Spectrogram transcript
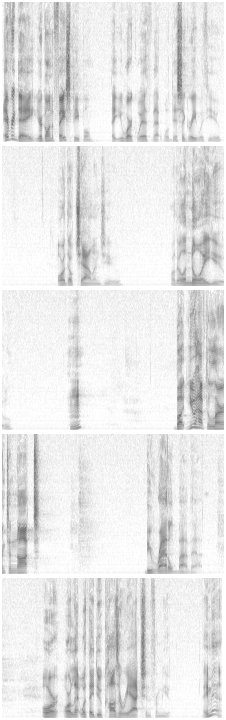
Every day, you're going to face people that you work with that will disagree with you, or they'll challenge you, or they'll annoy you. Hmm? But you have to learn to not be rattled by that or, or let what they do cause a reaction from you. Amen.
